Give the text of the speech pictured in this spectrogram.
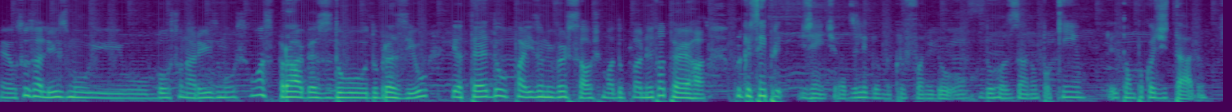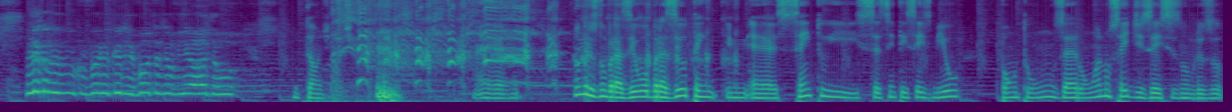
É, o socialismo e o bolsonarismo são as pragas do, do Brasil e até do país universal chamado Planeta Terra. Porque sempre. Gente, eu desliguei o microfone do, do Rosano um pouquinho. Ele tá um pouco agitado. Liga meu microfone aqui de volta, seu viado! Então, gente. é, números no Brasil. O Brasil tem é, 166.101. Eu não sei dizer esses números. Eu,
